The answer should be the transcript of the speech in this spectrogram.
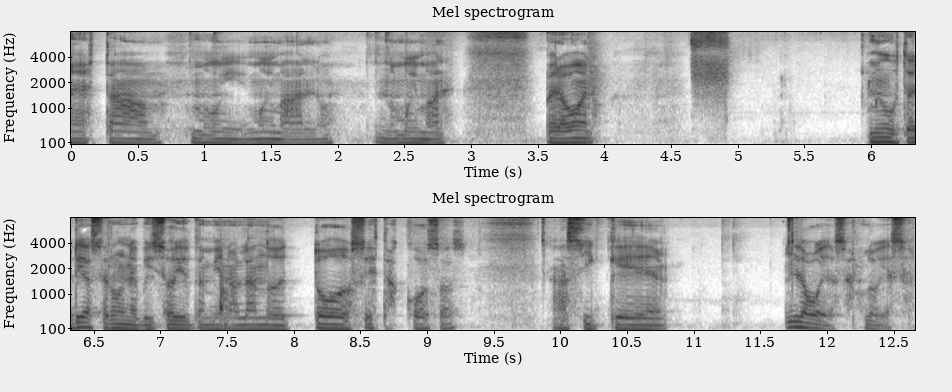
está muy, muy mal, ¿no? Muy mal. Pero bueno. Me gustaría hacer un episodio también hablando de todas estas cosas. Así que lo voy a hacer, lo voy a hacer.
